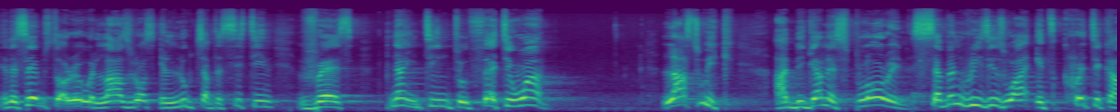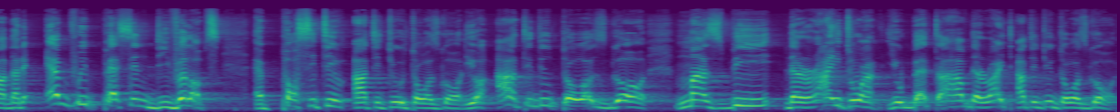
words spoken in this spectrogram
in the same story with Lazarus in Luke chapter 16, verse 19 to 31. Last week, I began exploring seven reasons why it's critical that every person develops a positive attitude towards God. Your attitude towards God must be the right one. You better have the right attitude towards God.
